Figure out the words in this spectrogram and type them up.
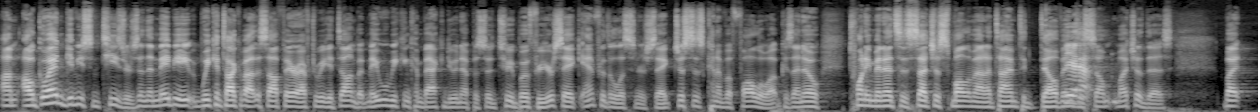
Um, I'll go ahead and give you some teasers, and then maybe we can talk about this off air after we get done. But maybe we can come back and do an episode too, both for your sake and for the listener's sake, just as kind of a follow up, because I know 20 minutes is such a small amount of time to delve into yeah. so much of this. But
